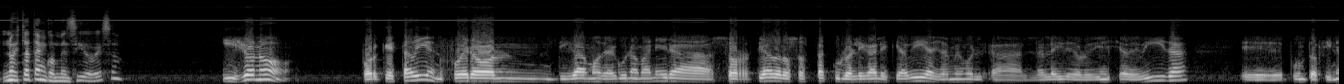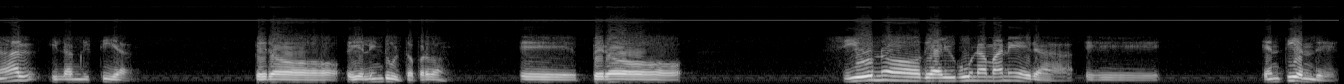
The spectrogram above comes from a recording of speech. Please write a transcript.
¿No está tan convencido de eso? Y yo no, porque está bien, fueron, digamos, de alguna manera sorteados los obstáculos legales que había, llamemos a la ley de obediencia de vida, eh, punto final, y la amnistía, pero, y el indulto, perdón. Eh, pero si uno de alguna manera eh, entiende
